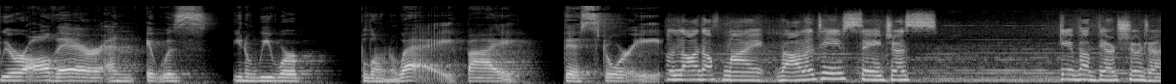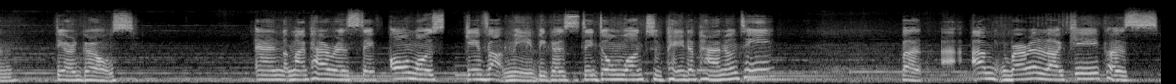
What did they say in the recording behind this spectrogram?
we were all there and it was, you know, we were blown away by this story. A lot of my relatives, they just gave up their children, their girls. And my parents, they almost gave up me because they don't want to pay the penalty. But I'm very lucky because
